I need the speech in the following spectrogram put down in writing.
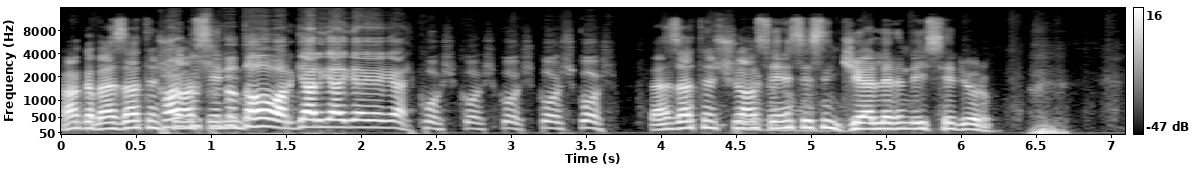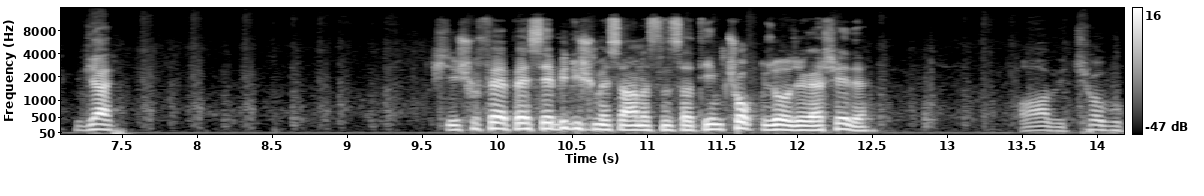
Kanka ben zaten şu Kanka an şurada senin daha var. Gel gel gel gel gel. Koş koş koş koş koş. ben zaten şu an senin sesin ciğerlerinde hissediyorum. Gel. İşte şu FPS bir düşmesi anasını satayım çok güzel olacak her şey de. Abi çabuk.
